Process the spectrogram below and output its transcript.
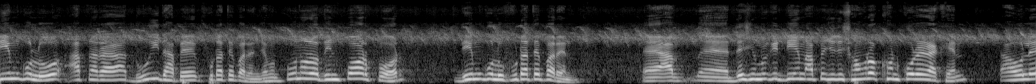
ডিমগুলো আপনারা দুই ধাপে ফুটাতে পারেন। যেমন পনেরো দিন পর পর ডিমগুলো ফুটাতে পারেন। দেশি মুরগির ডিম আপনি যদি সংরক্ষণ করে রাখেন, তাহলে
